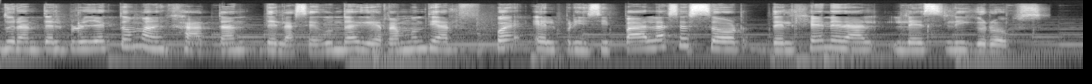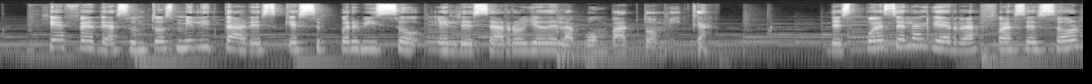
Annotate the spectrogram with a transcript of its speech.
Durante el proyecto Manhattan de la Segunda Guerra Mundial fue el principal asesor del general Leslie Groves, jefe de asuntos militares que supervisó el desarrollo de la bomba atómica. Después de la guerra fue asesor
